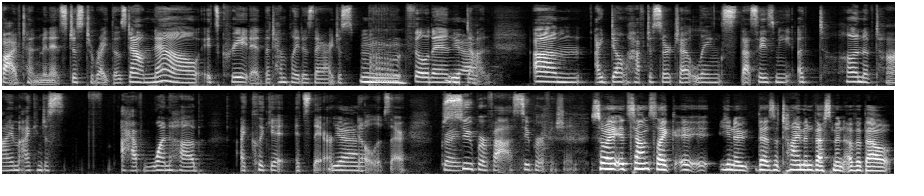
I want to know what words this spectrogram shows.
five ten minutes just to write those down. Now it's created. The template is there. I just mm. fill it in yeah. done. Um i don't have to search out links. That saves me a ton of time. I can just i have one hub. I click it. It's there. Yeah. It all lives there. Great. super fast super efficient. So it sounds like it, you know there's a time investment of about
